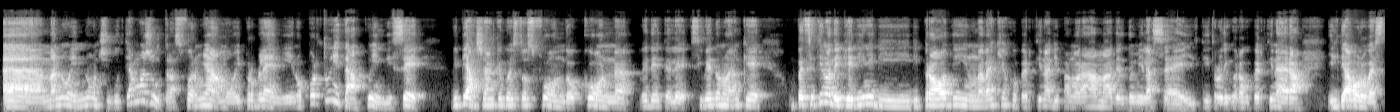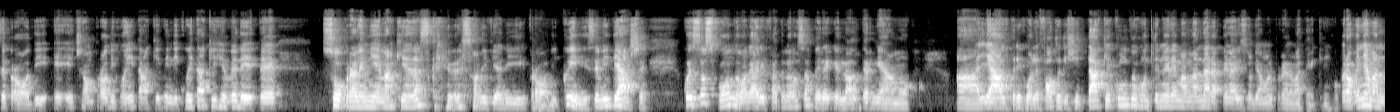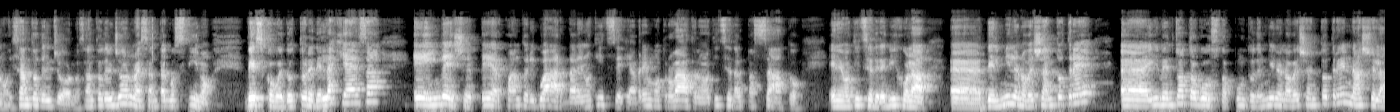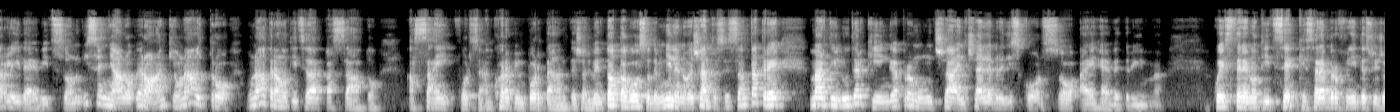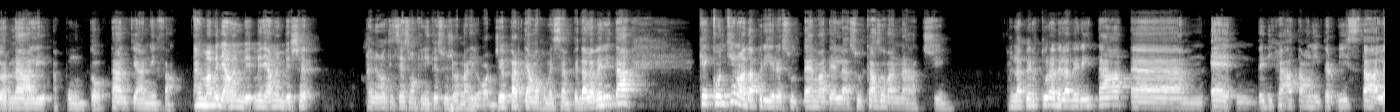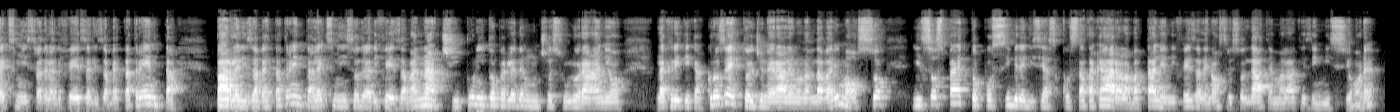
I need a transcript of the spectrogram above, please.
eh, ma noi non ci buttiamo giù, trasformiamo i problemi in opportunità, quindi se vi piace anche questo sfondo con, vedete, le, si vedono anche un pezzettino dei piedini di, di Prodi in una vecchia copertina di Panorama del 2006. Il titolo di quella copertina era Il diavolo veste Prodi e, e c'è un Prodi con i tacchi, quindi quei tacchi che vedete sopra le mie macchine da scrivere sono i piedi di Prodi. Quindi se vi piace questo sfondo, magari fatemelo sapere che lo alterniamo agli altri con le foto di città che comunque continueremo a mandare appena risolviamo il problema tecnico. Però veniamo a noi, Santo del giorno. Santo del giorno è Sant'Agostino, vescovo e dottore della Chiesa e invece per quanto riguarda le notizie che avremmo trovato, le notizie dal passato e le notizie dell'edicola eh, del 1903, eh, il 28 agosto appunto del 1903 nasce l'Harley Davidson. Vi segnalo però anche un altro, un'altra notizia dal passato assai forse ancora più importante, cioè il 28 agosto del 1963 Martin Luther King pronuncia il celebre discorso I have a dream. Queste le notizie che sarebbero finite sui giornali appunto tanti anni fa. Ma vediamo, vediamo invece le notizie che sono finite sui giornali oggi e partiamo come sempre dalla verità che continua ad aprire sul tema del sul caso Vannacci. L'apertura della verità ehm, è dedicata a un'intervista all'ex ministra della difesa Elisabetta Trenta. Parla Elisabetta Trenta, l'ex ministro della difesa Vannacci, punito per le denunce sull'uranio. La critica a Crosetto, il generale non andava rimosso. Il sospetto possibile gli sia costata cara la battaglia in difesa dei nostri soldati ammalatisi in missione.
